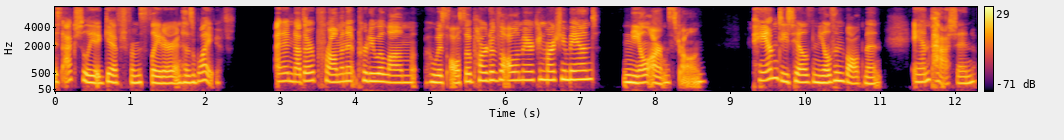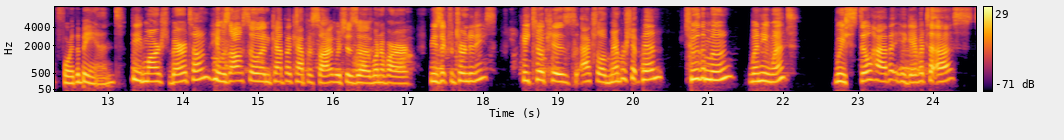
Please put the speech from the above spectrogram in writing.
is actually a gift from Slayter and his wife. And another prominent Purdue alum who is also part of the All American Marching Band, Neil Armstrong. Pam details Neil's involvement and passion for the band. He marched baritone. He was also in Kappa Kappa Psi, which is uh, one of our music fraternities. He took his actual membership pin to the moon when he went. We still have it. He gave it to us.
